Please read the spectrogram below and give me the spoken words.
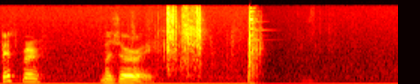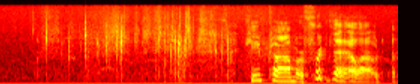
Pittsburgh, Missouri. Keep calm or freak the hell out.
